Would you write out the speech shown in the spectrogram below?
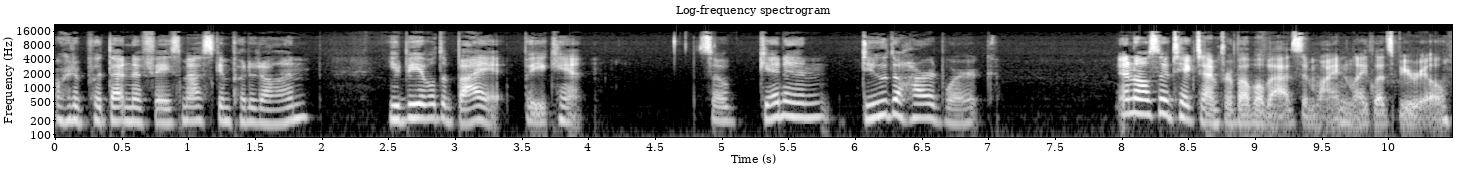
or to put that in a face mask and put it on, you'd be able to buy it, but you can't. So get in, do the hard work, and also take time for bubble baths and wine. Like, let's be real.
